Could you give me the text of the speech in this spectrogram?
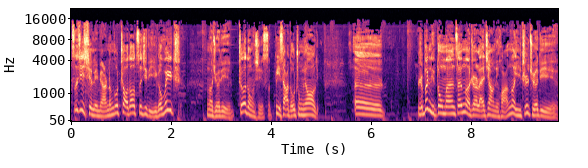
自己心里面能够找到自己的一个位置，我觉得这东西是比啥都重要的。呃，日本的动漫在我这儿来讲的话，我一直觉得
